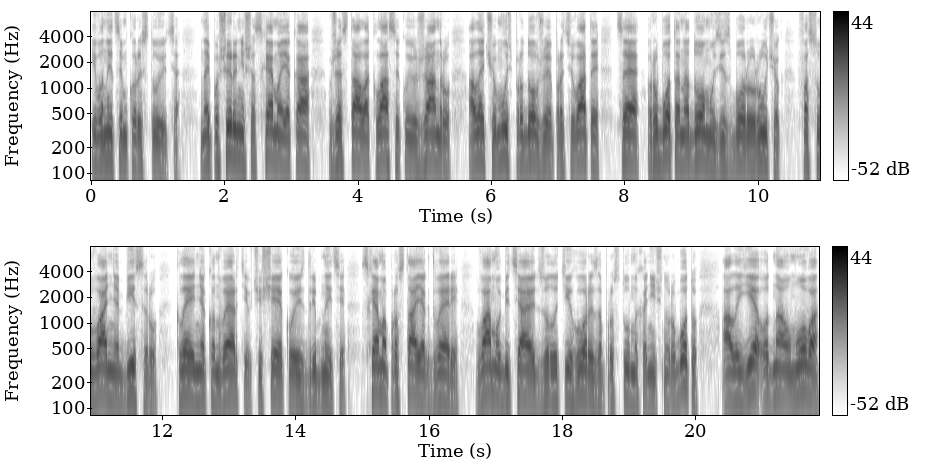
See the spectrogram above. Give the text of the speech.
і вони цим користуються. Найпоширеніша схема, яка вже стала класикою жанру, але чомусь продовжує працювати, це робота на дому зі збору ручок, фасування бісеру, клеєння конвертів чи ще якоїсь дрібниці. Схема проста, як двері. Вам обіцяють золоті гори за просту механічну роботу, але є одна умова.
